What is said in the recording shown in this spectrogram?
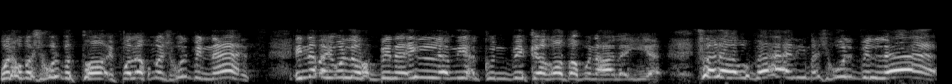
ولا هو مشغول بالطائف ولا هو مشغول بالناس. إنما يقول لربنا إن لم يكن بك غضب علي فلا أبالي مشغول بالله.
